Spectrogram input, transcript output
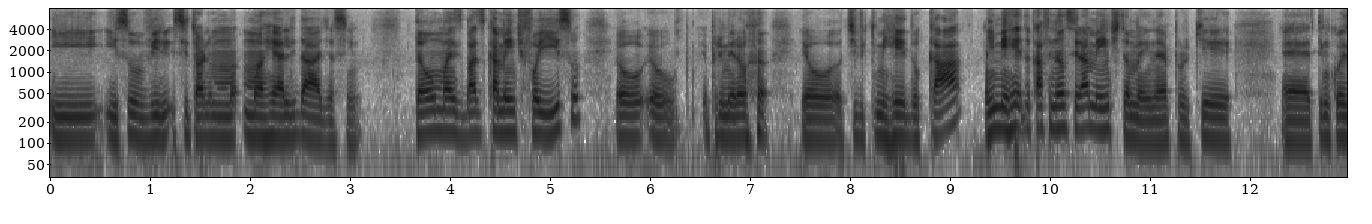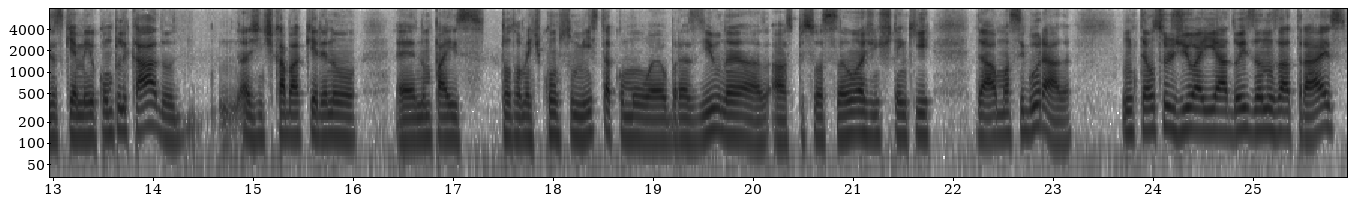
e isso vire, se torne uma, uma, realidade, assim. Então, mas basicamente foi isso. Eu, eu, eu primeiro eu tive que me reeducar e me reeducar financeiramente também, né, porque é, tem coisas que é meio complicado. A gente acaba querendo é, num país totalmente consumista como é o Brasil, né? As, as pessoas são, a gente tem que dar uma segurada. Então surgiu aí há dois anos atrás,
